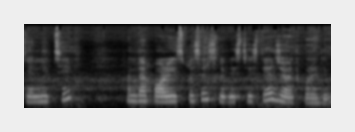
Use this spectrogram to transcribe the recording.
চেন নিচ্ছি তার পরের স্পেসে স্লিপ স্টিচ দিয়ে জয়েন্ট করে দিব।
